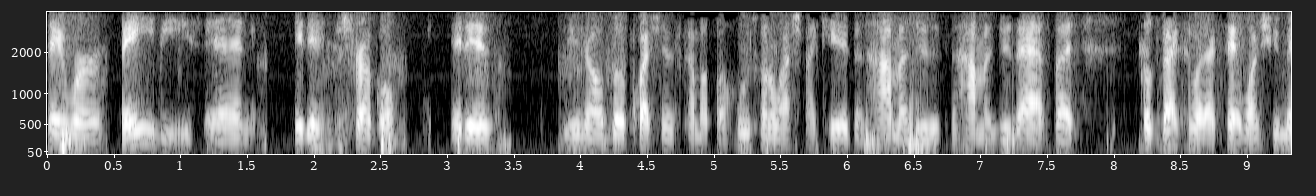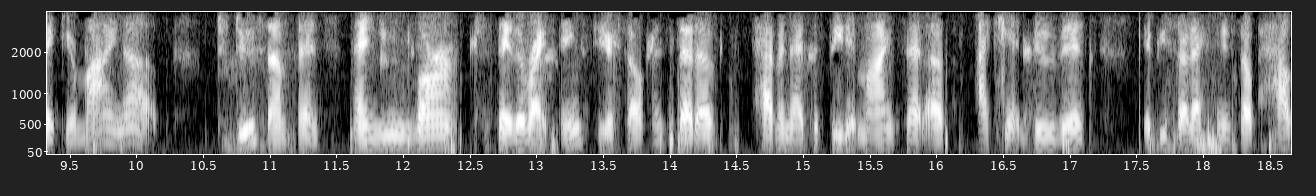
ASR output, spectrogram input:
they were babies, and it is a struggle. It is, you know, the questions come up of who's going to watch my kids and how I'm going to do this and how I'm going to do that. But it goes back to what I said. Once you make your mind up to do something and you learn to say the right things to yourself instead of having that defeated mindset of, I can't do this, if you start asking yourself, how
